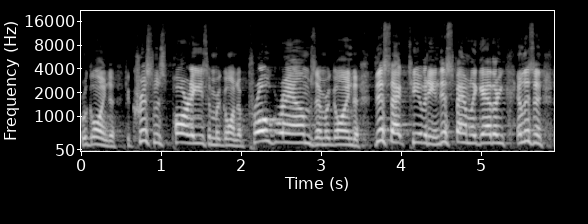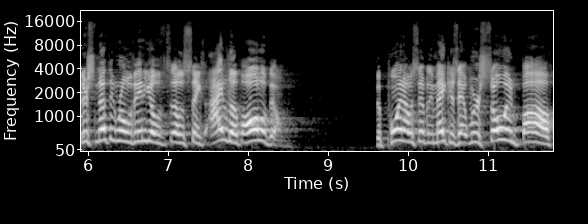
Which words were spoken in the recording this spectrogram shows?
We're going to, to Christmas parties and we're going to programs and we're going to this activity and this family gathering. And listen, there's nothing wrong with any of those things. I love all of them. The point I would simply make is that we're so involved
